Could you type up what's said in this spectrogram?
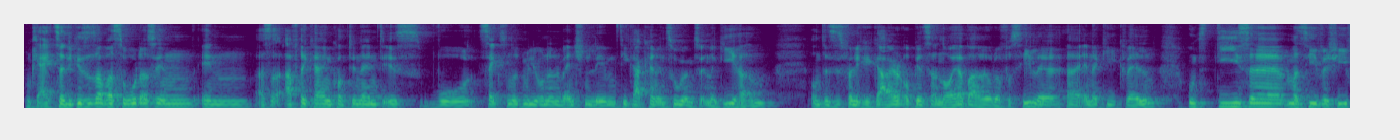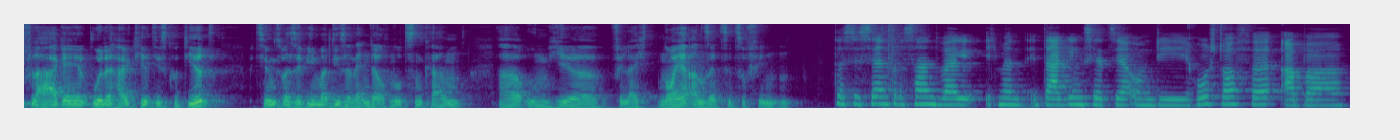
Und gleichzeitig ist es aber so, dass in, in also Afrika ein Kontinent ist, wo 600 Millionen Menschen leben, die gar keinen Zugang zur Energie haben. Und es ist völlig egal, ob jetzt erneuerbare oder fossile äh, Energiequellen. Und diese massive Schieflage wurde halt hier diskutiert, beziehungsweise wie man diese Wende auch nutzen kann, äh, um hier vielleicht neue Ansätze zu finden. Das ist sehr interessant, weil ich meine, da ging es jetzt ja um die Rohstoffe, aber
